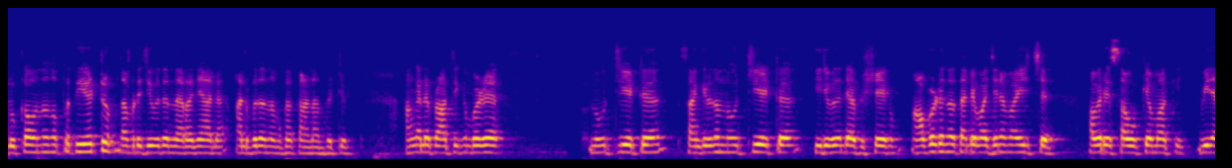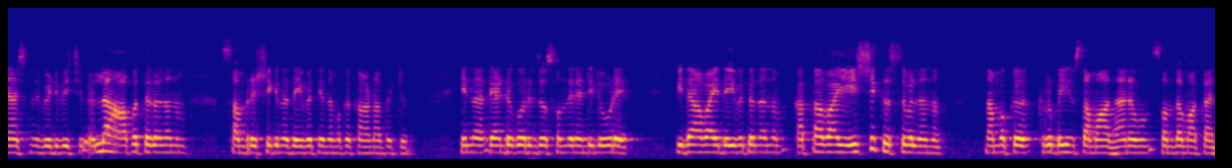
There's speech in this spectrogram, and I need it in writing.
ലുക്ക ഒന്ന് മുപ്പത്തിയെട്ടും നമ്മുടെ ജീവിതം നിറഞ്ഞാൽ അത്ഭുതം നമുക്ക് കാണാൻ പറ്റും. അങ്ങനെ പ്രാർത്ഥിക്കുമ്പോൾ നൂറ്റിയെട്ട് സങ്കീർത്തനം നൂറ്റിയെട്ട് ഇരുപതിന്റെ അഭിഷേകം അവിടുന്ന് തന്റെ വചനം അയച്ച് അവരെ സൗഖ്യമാക്കി വിനാശത്തിന് വെടിവെച്ചു. എല്ലാ ആപത്തുകളിൽ നിന്നും സംരക്ഷിക്കുന്ന ദൈവത്തെ നമുക്ക് കാണാൻ പറ്റും. ഇന്ന് രണ്ട് കോരിന്തോസ് ഒന്ന് രണ്ടിലൂടെ പിതാവായ ദൈവത്തിൽ നിന്നും കർത്താവായ യേശു ക്രിസ്തുവിൽ നിന്നും നമുക്ക് കൃപയും സമാധാനവും സ്വന്തമാക്കാൻ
